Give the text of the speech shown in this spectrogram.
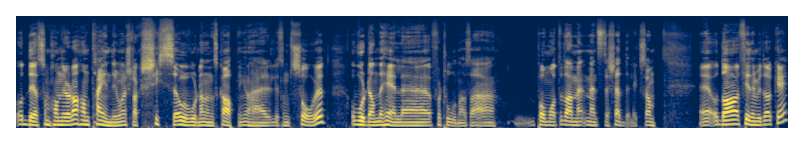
og det som han gjør da, han tegner jo en slags skisse over hvordan denne skapningen her liksom så ut, og hvordan det hele fortona seg på en måte da, mens det skjedde, liksom. Eh, og da finner vi ut OK,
